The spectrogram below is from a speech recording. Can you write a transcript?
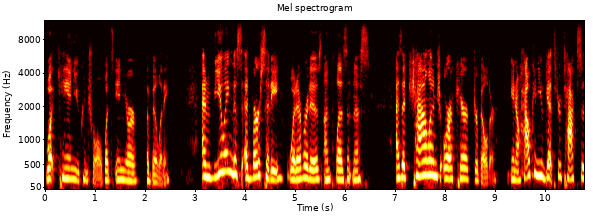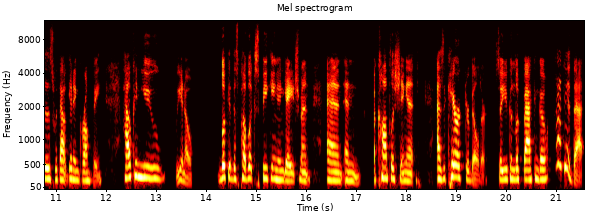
What can you control? What's in your ability? And viewing this adversity whatever it is unpleasantness as a challenge or a character builder? You know how can you get through taxes without getting grumpy? How can you you know look at this public speaking engagement and and accomplishing it as a character builder? So you can look back and go i did that.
